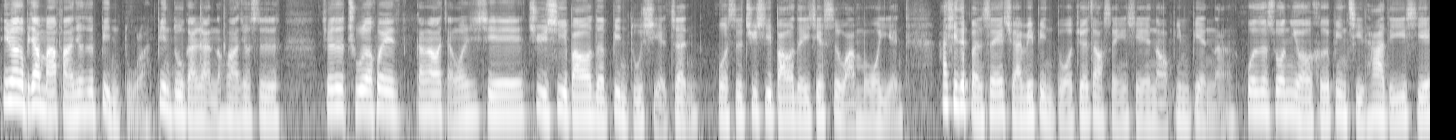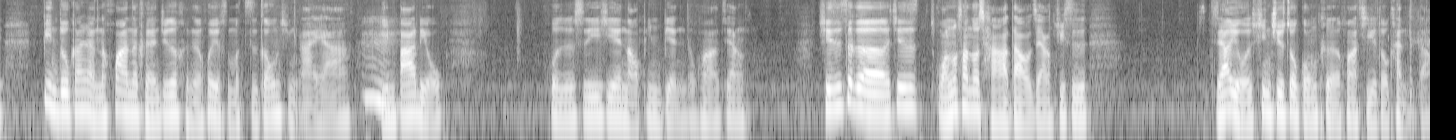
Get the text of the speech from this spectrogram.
另外一个比较麻烦就是病毒了，病毒感染的话就是。就是除了会刚刚我讲过一些巨细胞的病毒血症，或是巨细胞的一些视网膜炎，它其实本身 HIV 病毒就会造成一些脑病变呐、啊，或者是说你有合并其他的一些病毒感染的话呢，可能就是可能会有什么子宫颈癌啊、淋巴瘤，或者是一些脑病变的话，这样其实这个就是网络上都查得到，这样其实。只要有兴趣做功课的话，其实都看得到。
